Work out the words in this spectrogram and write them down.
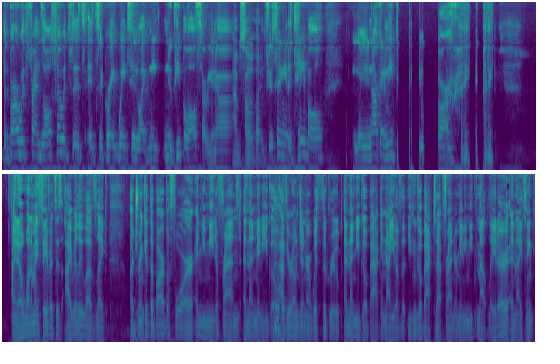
the bar with friends also. It's, it's, it's a great way to like meet new people also, you know? Absolutely. If you're sitting at a table, you're not going to meet people bar. I know one of my favorites is I really love like a drink at the bar before and you meet a friend and then maybe you go have your own dinner with the group and then you go back and now you have the, you can go back to that friend or maybe meet them out later. And i think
